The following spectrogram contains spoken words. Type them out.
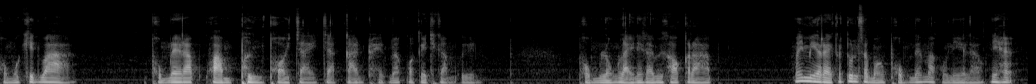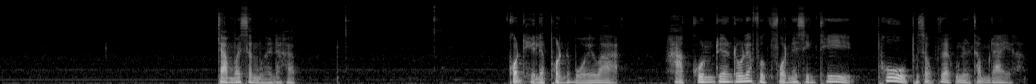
ผมก็คิดว่า ผมได้รับความพึงพอใจจากการเทรดมากกว่ากิจกรรมอื่น ผมหลงไหลในการวิเคราะห์กราฟ ไม่มีอะไรกระตุ้นสมองผมได้มากกว่านี้แล้วนี่ฮะ จำไว้เสมอนะครับกฎเหตุและผลระบุไว้ว่า หากคุณเรียนรู้และฝึกฝนในสิ่งที่ผู้ประสบความสำเร็จคนอื่นทำได้ครับ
